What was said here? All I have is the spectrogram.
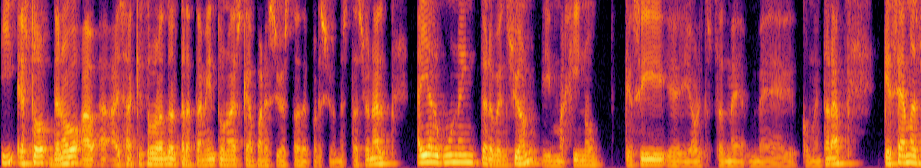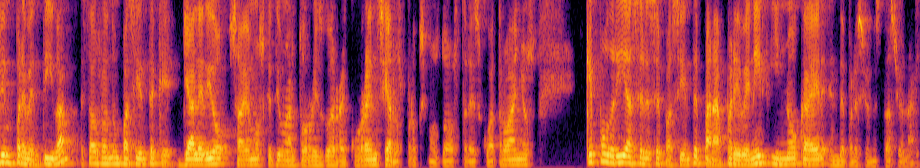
Y esto, de nuevo, aquí estamos hablando del tratamiento una vez que apareció esta depresión estacional. ¿Hay alguna intervención? Imagino que sí, eh, y ahorita usted me, me comentará, que sea más bien preventiva. Estamos hablando de un paciente que ya le dio, sabemos que tiene un alto riesgo de recurrencia los próximos dos, tres, cuatro años ¿Qué podría hacer ese paciente para prevenir y no caer en depresión estacional?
